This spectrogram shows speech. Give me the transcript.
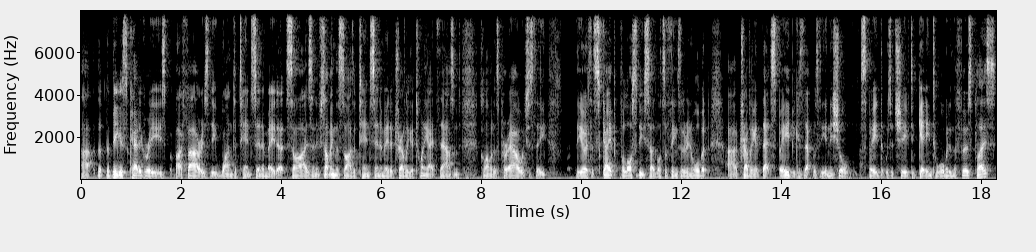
uh, the, the biggest category is by far is the 1 to 10 centimetre size, and if something the size of 10 centimetre travelling at 28,000 kilometres per hour, which is the the Earth escape velocity, so lots of things that are in orbit are traveling at that speed because that was the initial speed that was achieved to get into orbit in the first place.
